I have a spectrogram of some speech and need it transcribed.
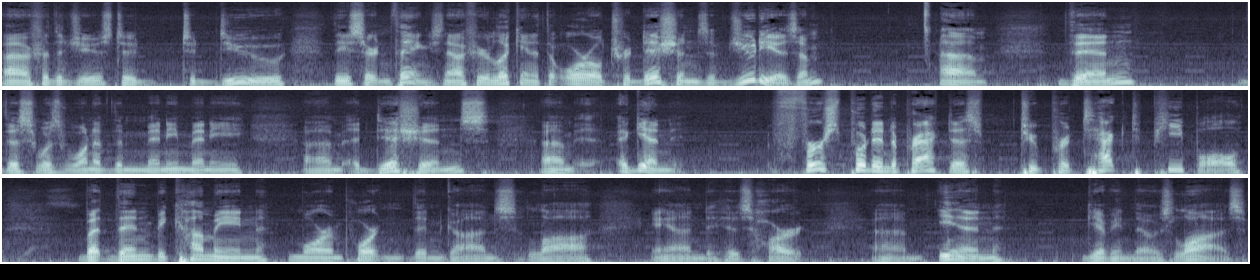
uh, for the Jews to to do these certain things. Now, if you're looking at the oral traditions of Judaism. Um, then this was one of the many, many um, additions. Um, again, first put into practice to protect people, but then becoming more important than God's law and his heart um, in giving those laws.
